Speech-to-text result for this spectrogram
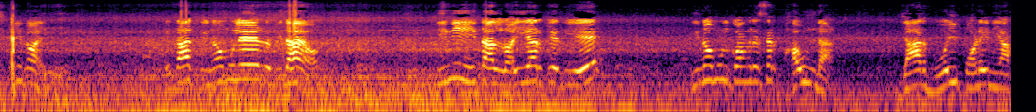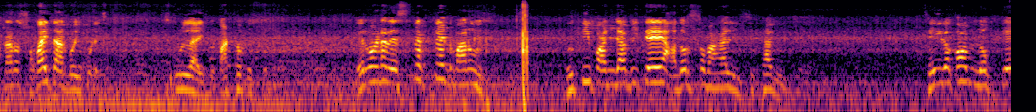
চিঠি নয়। এটা তৃণমূলের বিধায়ক তিনি তার লয়ারকে দিয়ে তৃণমূল কংগ্রেসের ফাউন্ডার যার বই পড়েনি, আপনারা সবাই তার বই পড়েছেন স্কুল লাইফে পাঠ্যপুস্তকে। এরকম একটা রেসপেক্টেড মানুষ, ধুতি পাঞ্জাবিতে আদর্শ বাঙালি, শিক্ষাবিদ। সেই রকম লোককে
